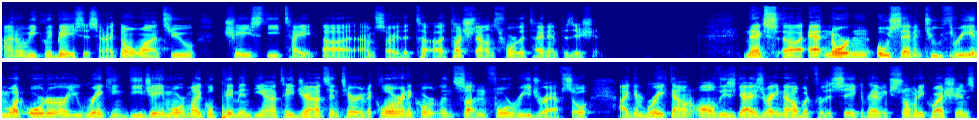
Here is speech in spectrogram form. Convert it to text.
on a weekly basis, and I don't want to chase the tight, uh, I'm sorry, the t- uh, touchdowns for the tight end position. Next, uh, at Norton 0723. In what order are you ranking DJ Moore, Michael Pittman, Diontae Johnson, Terry McLaurin, and Courtland Sutton for redraft? So I can break down all these guys right now, but for the sake of having so many questions,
